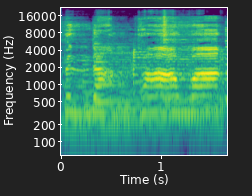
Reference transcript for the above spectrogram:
เป็นดังความหวัง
